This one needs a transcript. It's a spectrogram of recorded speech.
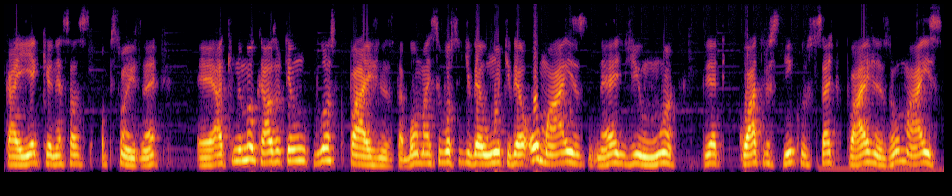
cair aqui nessas opções, né? É, aqui no meu caso eu tenho duas páginas, tá bom? Mas se você tiver uma, tiver ou mais, né, de uma, quatro, cinco, sete páginas ou mais,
